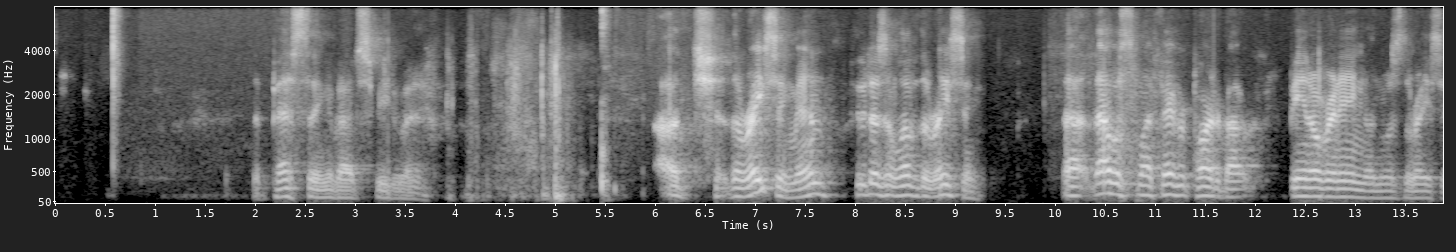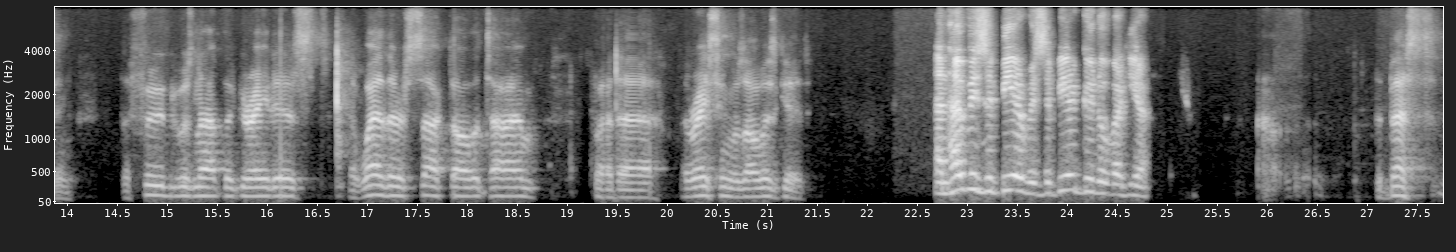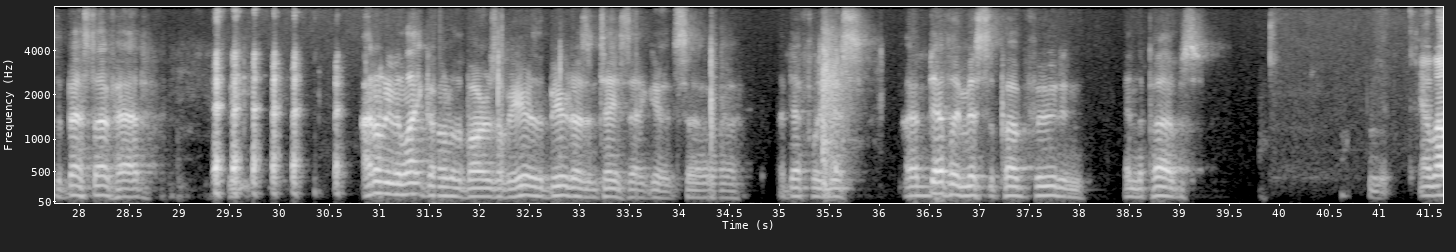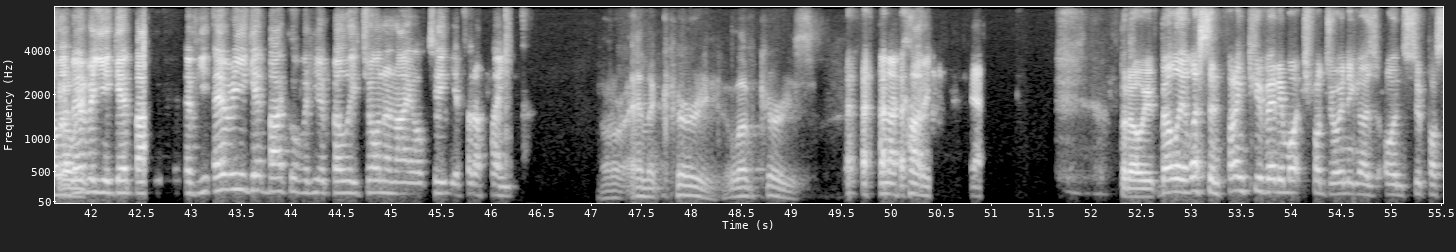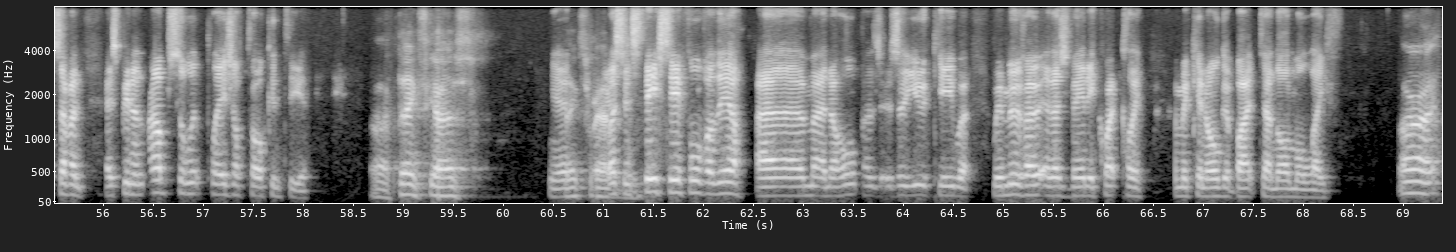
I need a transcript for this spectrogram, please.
The best thing about Speedway. Uh, the racing, man. Who doesn't love the racing? That that was my favorite part about being over in England was the racing. The food was not the greatest. The weather sucked all the time, but uh, the racing was always good. And how was the beer? Was the beer good over here? The best, the best I've had. I don't even like going to the bars over here. The beer doesn't taste that good, so uh, I definitely miss. I definitely missed the pub food and and the pubs. Yeah, well, if ever you get back, if you ever you get back over here, Billy, John and I will take you for a pint. All right, and a curry. I love curries. and a curry. Yeah. Brilliant. Billy, listen, thank you very much for joining us on Super 7. It's been an absolute pleasure talking to you. Uh, thanks, guys. Yeah. Thanks for having Listen, me. stay safe over there. Um, and I hope as, as a UK, we, we move out of this very quickly and we can all get back to a normal life. All right.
